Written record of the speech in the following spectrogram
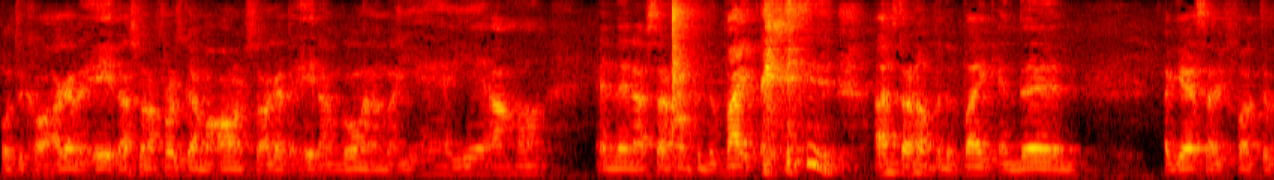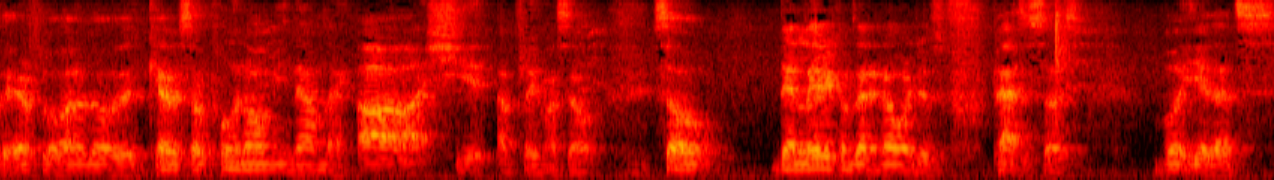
what's it called? I got the hit. That's when I first got my arm, so I got the hit. I'm going. I'm like, yeah, yeah, uh huh. And then I start humping the bike. I start humping the bike, and then I guess I fucked up the airflow. I don't know. Then Kevin started pulling on me. Now I'm like, ah, shit, I played myself. So then Larry comes out of nowhere, just passes us. But yeah, that's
